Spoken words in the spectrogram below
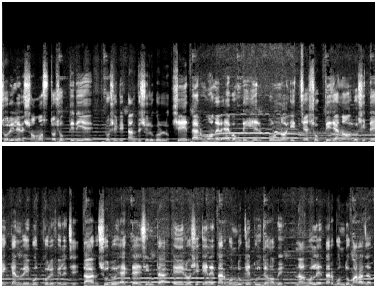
শরীরের সমস্ত শক্তি দিয়ে রশিটি টানতে শুরু করল। সে তার মনের এবং দেহের পূর্ণ ইচ্ছে শক্তি যেন রশিতে কেন্দ্রীভূত করে ফেলেছে। তার শুধু একটাই চিন্তা, এই রশি টেনে তার বন্ধুকে তুলতে হবে। না হলে তার বন্ধু মারা যাবে।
